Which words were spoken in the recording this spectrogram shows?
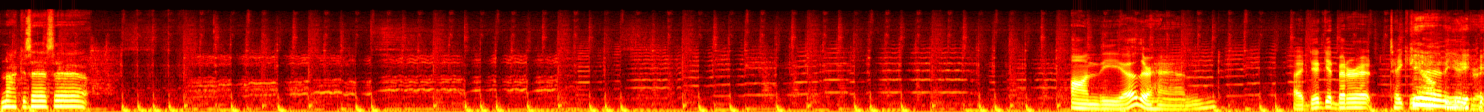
Knock his ass out. On the other hand, I did get better at taking out the here.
